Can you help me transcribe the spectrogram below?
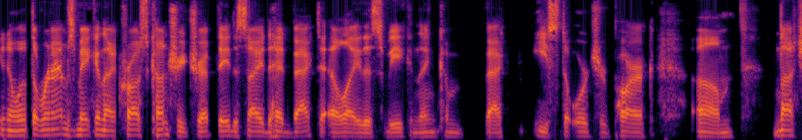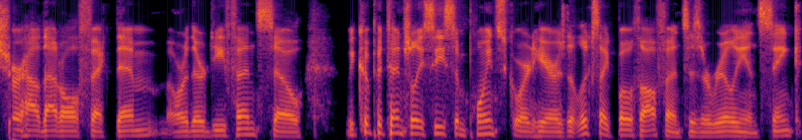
you know, with the Rams making that cross country trip, they decided to head back to LA this week and then come back east to Orchard Park. Um, not sure how that'll affect them or their defense. So we could potentially see some points scored here as it looks like both offenses are really in sync.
